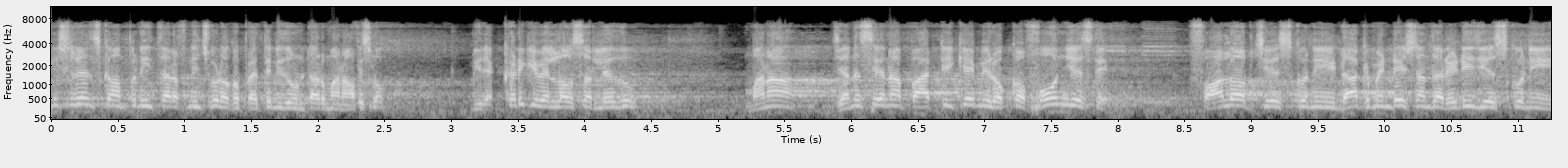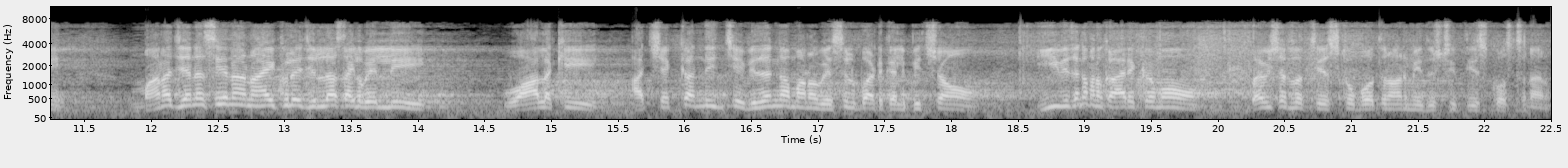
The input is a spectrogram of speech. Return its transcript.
ఇన్సూరెన్స్ కంపెనీ తరఫు నుంచి కూడా ఒక ప్రతినిధి ఉంటారు మన ఆఫీస్లో. మీరు ఎక్కడికి వెళ్ళవసరం లేదు. మన జనసేన పార్టీకే మీరు ఒక్క ఫోన్ చేస్తే ఫాలో అప్ చేసుకుని డాక్యుమెంటేషన్ అంతా రెడీ చేసుకుని మన జనసేన నాయకులే జిల్లా స్థాయికి వెళ్ళి వాళ్ళకి ఆ చెక్ అందించే విధంగా మనం వెసులుబాటు కల్పించాం. ఈ విధంగా మన కార్యక్రమం భవిష్యత్తులో చేసుకోబోతున్నాను మీ దృష్టికి తీసుకొస్తున్నాను.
